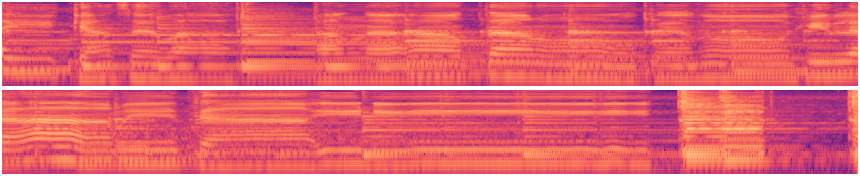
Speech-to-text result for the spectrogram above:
い風はあなたの手のひらみたいに僕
